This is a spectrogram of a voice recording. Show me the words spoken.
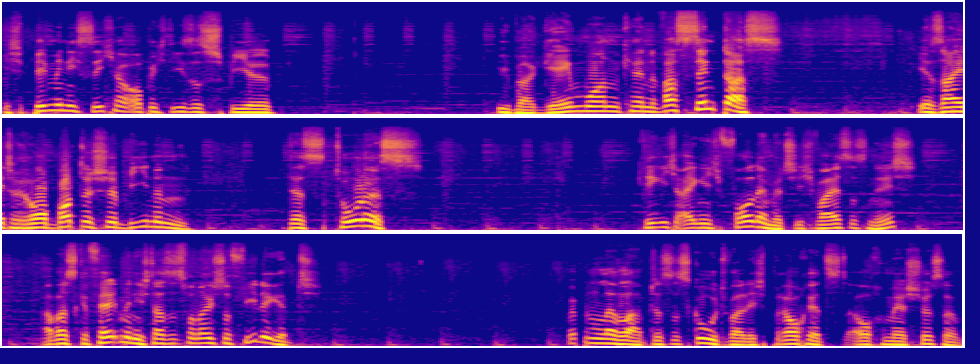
Ich bin mir nicht sicher, ob ich dieses Spiel über Game One kenne. Was sind das? Ihr seid robotische Bienen des Todes. Kriege ich eigentlich Fall Damage? Ich weiß es nicht. Aber es gefällt mir nicht, dass es von euch so viele gibt. Weapon Level Up, das ist gut, weil ich brauche jetzt auch mehr Schüsse.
